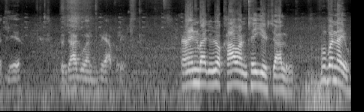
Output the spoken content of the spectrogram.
એટલે તો જાગવાનું છે આપણે. એની બાજુ જો ખાવાનું થઈ ગયું ચાલુ. હું બનાવ્યું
